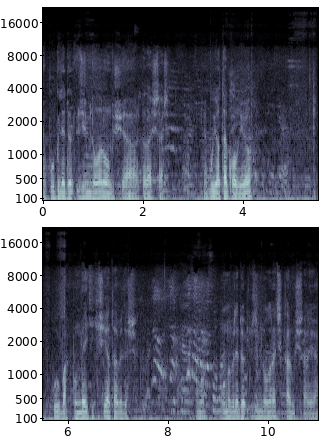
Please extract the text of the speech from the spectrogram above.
Ya bu bile 420 dolar olmuş ya arkadaşlar. Ya bu yatak oluyor. Bu bak bunda iki kişi yatabilir. Ama bunu bile 420 dolara çıkarmışlar ya.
